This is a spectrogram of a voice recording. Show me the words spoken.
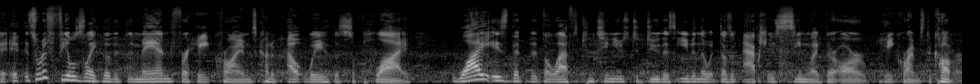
It, it sort of feels like, though, the demand for hate crimes kind of outweighs the supply. Why is that that the left continues to do this, even though it doesn't actually seem like there are hate crimes to cover?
